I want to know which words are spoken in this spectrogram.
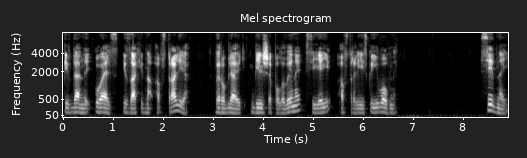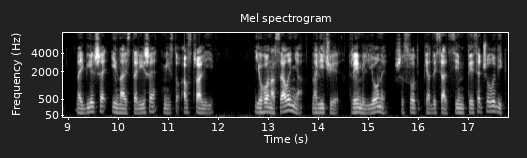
Південний Уельс і Західна Австралія виробляють більше половини всієї австралійської вовни. Сідней найбільше і найстаріше місто Австралії. Його населення налічує 3 мільйони 657 тисяч чоловік.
